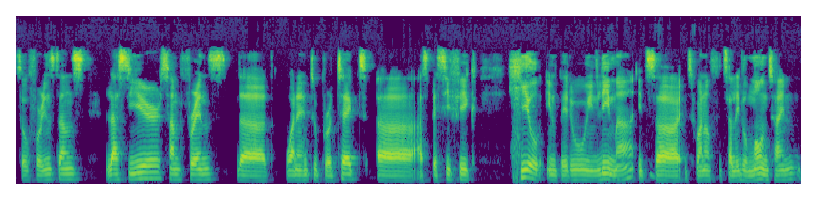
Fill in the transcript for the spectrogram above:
So, for instance, last year, some friends that wanted to protect uh, a specific hill in Peru, in Lima. It's uh, it's one of it's a little mountain,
